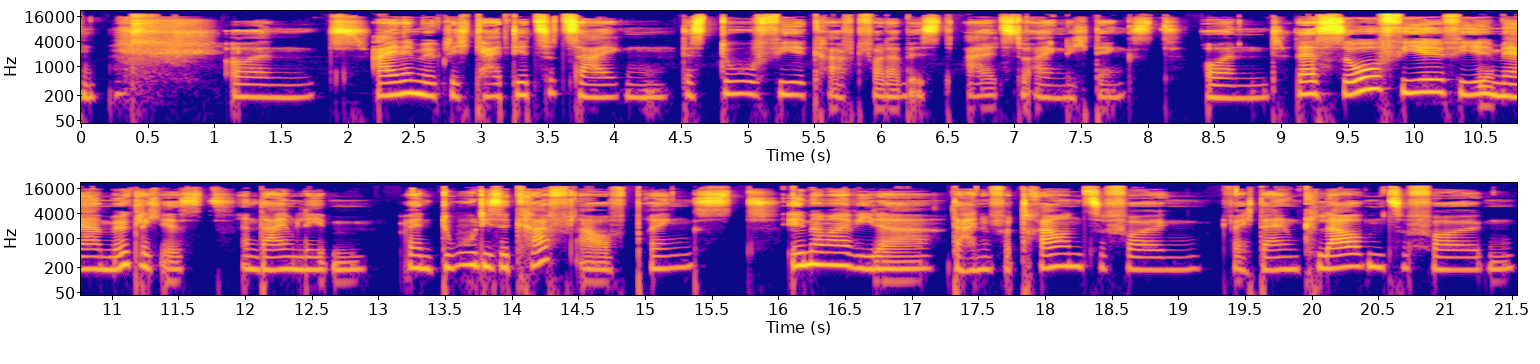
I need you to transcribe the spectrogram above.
und eine Möglichkeit dir zu zeigen, dass du viel kraftvoller bist, als du eigentlich denkst. Und dass so viel, viel mehr möglich ist in deinem Leben, wenn du diese Kraft aufbringst, immer mal wieder deinem Vertrauen zu folgen, vielleicht deinem Glauben zu folgen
